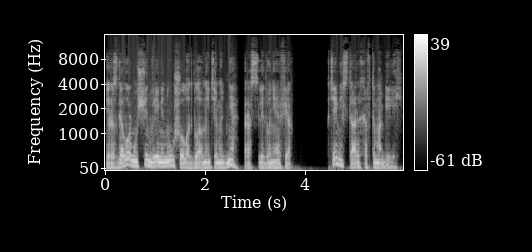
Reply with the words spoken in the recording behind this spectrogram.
и разговор мужчин временно ушел от главной темы дня — расследования афер — к теме старых автомобилей.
